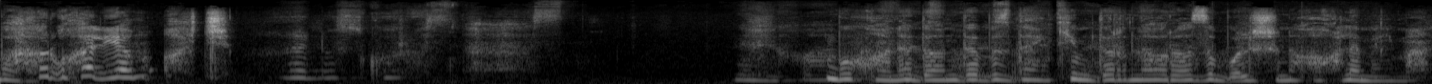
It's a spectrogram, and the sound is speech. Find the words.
Bor, u haliyam och. Bu xonadonda bizdan kimdir norozi bo'lishini xohlamayman.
